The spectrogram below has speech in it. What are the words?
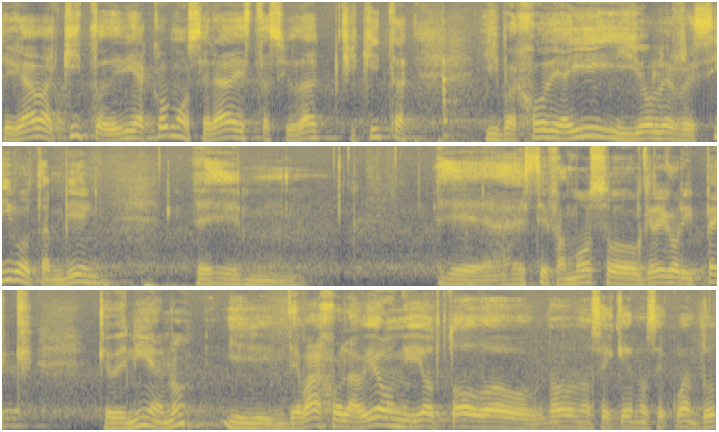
llegaba a Quito, diría, ¿cómo será esta ciudad chiquita? Y bajó de ahí y yo le recibo también eh, eh, a este famoso Gregory Peck que venía, ¿no? Y debajo del avión y yo todo, no, no sé qué, no sé cuánto,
